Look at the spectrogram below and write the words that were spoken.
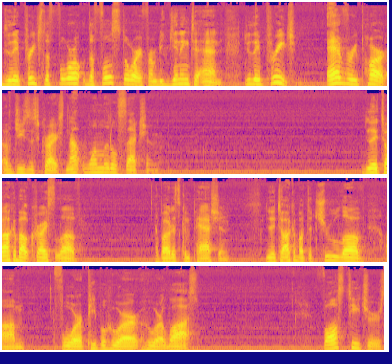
Do they preach the full, the full story from beginning to end? Do they preach every part of Jesus Christ, not one little section? Do they talk about Christ's love, about his compassion? Do they talk about the true love um, for people who are, who are lost? False teachers,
